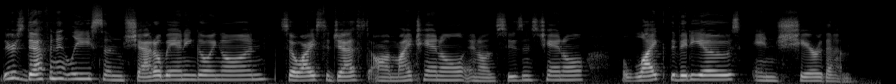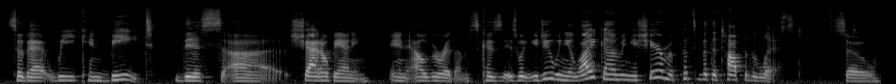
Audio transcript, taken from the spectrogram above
there's definitely some shadow banning going on. So I suggest on my channel and on Susan's channel, like the videos and share them so that we can beat this uh, shadow banning in algorithms. Because is what you do when you like them and you share them, it puts them at the top of the list. So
